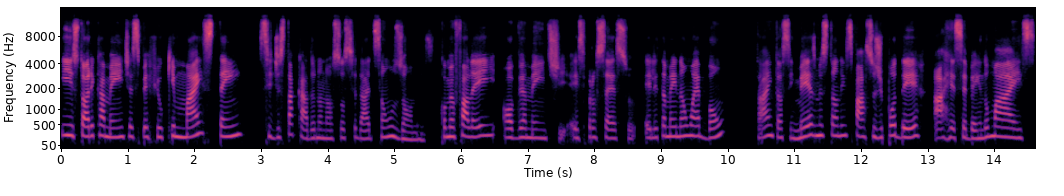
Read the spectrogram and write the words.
E, historicamente, esse perfil que mais tem se destacado na nossa sociedade são os homens. Como eu falei, obviamente, esse processo, ele também não é bom, tá? Então, assim, mesmo estando em espaços de poder, a recebendo mais,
